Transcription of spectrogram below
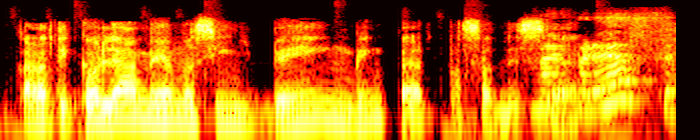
O cara tem que olhar mesmo assim, bem, bem perto pra saber se Mas é. presta?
